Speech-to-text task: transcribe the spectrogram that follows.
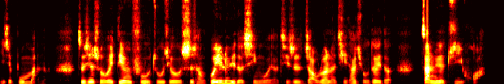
一些不满了。这些所谓颠覆足球市场规律的行为啊，其实扰乱了其他球队的战略计划，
